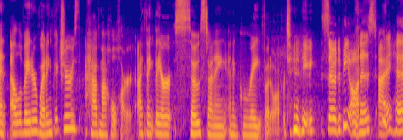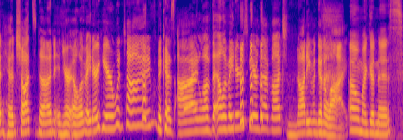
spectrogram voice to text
And elevator wedding pictures have my whole heart. I think they are so stunning and a great photo opportunity. So, to be honest, I had headshots done in your elevator here one time because I love the elevators here that much. Not even to lie. Oh my goodness.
